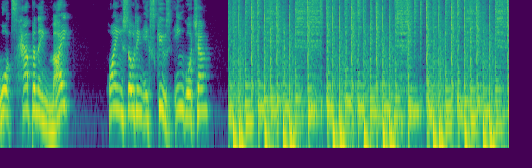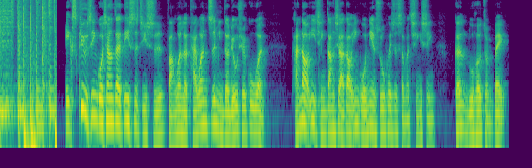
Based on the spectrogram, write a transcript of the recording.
What's happening, mate？欢迎收听 Excuse 英国腔。Excuse 英国腔在第四集时访问了台湾知名的留学顾问，谈到疫情当下到英国念书会是什么情形，跟如何准备。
